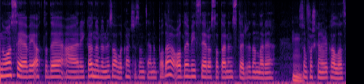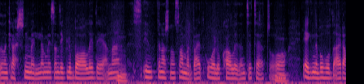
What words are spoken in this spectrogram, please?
Nå ser vi at det er ikke nødvendigvis alle kanskje som tjener på det. Og det, vi ser også at det er en større den derre Mm. Som forskerne vil kalle altså den krasjen mellom liksom, de globale ideene, mm. internasjonalt samarbeid og lokal identitet og mm. egne behov der.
